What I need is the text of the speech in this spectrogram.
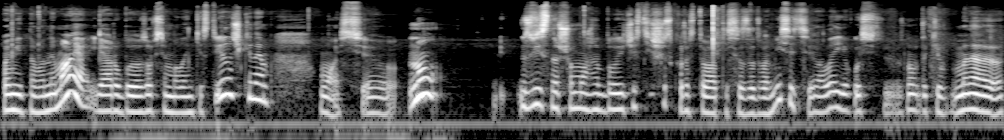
помітного немає. Я робила зовсім маленькі стрілочки ним. Ось. е, Ну, звісно, що можна було і частіше скористуватися за два місяці, але якось знов таки в мене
